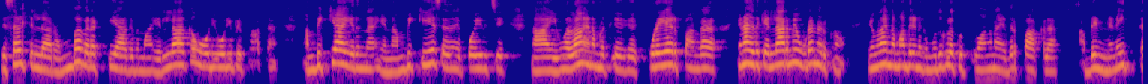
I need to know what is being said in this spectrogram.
ரிசல்ட் இல்லை ரொம்ப விரக்தி ஆகுதுமா எல்லாருக்கும் ஓடி ஓடி போய் பார்த்தேன். நம்பிக்கையாக இருந்தேன். என் நம்பிக்கையே செ- போயிருச்சு. நான் இவங்கெல்லாம் நம்மளுக்கு கூடையே இருப்பாங்க. ஏன்னா இதுக்கு எல்லாருமே உடன் இருக்கணும். இவங்களாம் இந்த மாதிரி எனக்கு முதுகில் குத்துவாங்க நான் எதிர்பார்க்கல அப்படின்னு நினைத்த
